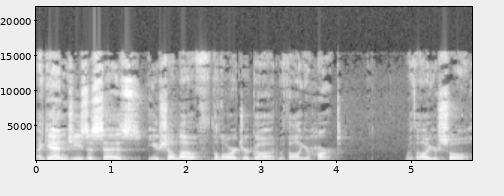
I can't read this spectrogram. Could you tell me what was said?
Again, Jesus says, You shall love the Lord your God with all your heart, with all your soul,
